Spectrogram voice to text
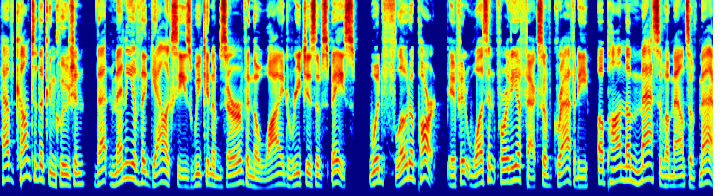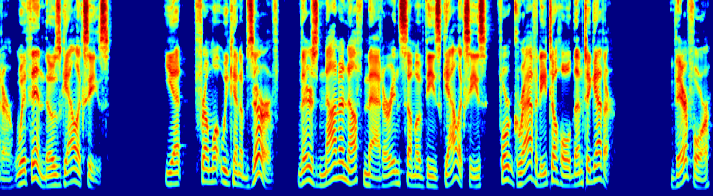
have come to the conclusion that many of the galaxies we can observe in the wide reaches of space would float apart if it wasn't for the effects of gravity upon the massive amounts of matter within those galaxies. Yet, from what we can observe, there's not enough matter in some of these galaxies for gravity to hold them together. Therefore,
